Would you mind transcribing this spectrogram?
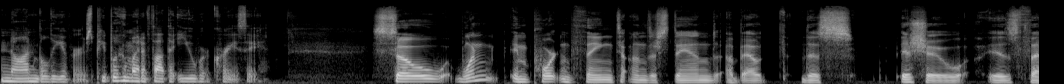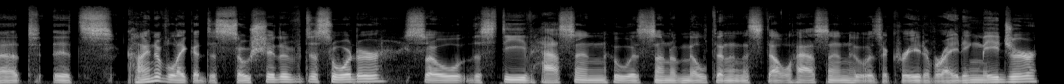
non believers, people who might have thought that you were crazy? So, one important thing to understand about this issue is that it's kind of like a dissociative disorder. So, the Steve Hassan, who was son of Milton and Estelle Hassan, who was a creative writing major,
